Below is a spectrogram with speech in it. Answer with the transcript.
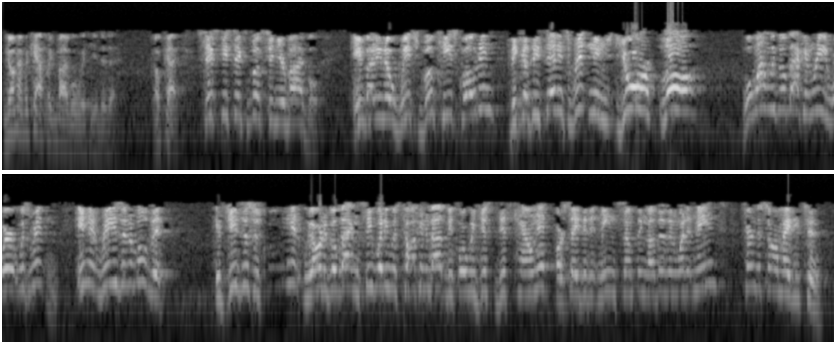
You don't have a Catholic Bible with you today. Okay. 66 books in your Bible. Anybody know which book he's quoting? Because he said it's written in your law. Well, why don't we go back and read where it was written? Isn't it reasonable that if Jesus is quoting it, we ought to go back and see what he was talking about before we just discount it or say that it means something other than what it means? Turn to Psalm 82.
